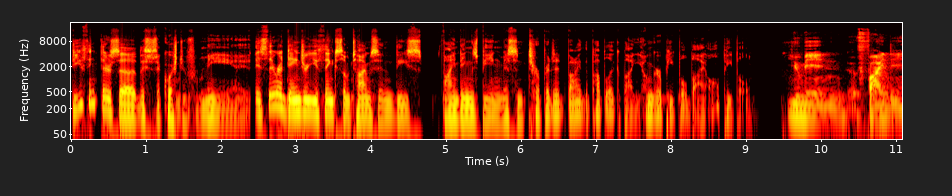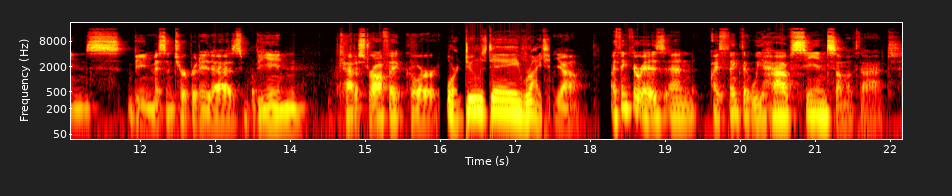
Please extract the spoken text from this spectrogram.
Do you think there's a this is a question for me. Is there a danger you think sometimes in these findings being misinterpreted by the public, by younger people, by all people? You mean findings being misinterpreted as being catastrophic or or doomsday, right? Yeah. I think there is and I think that we have seen some of that.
